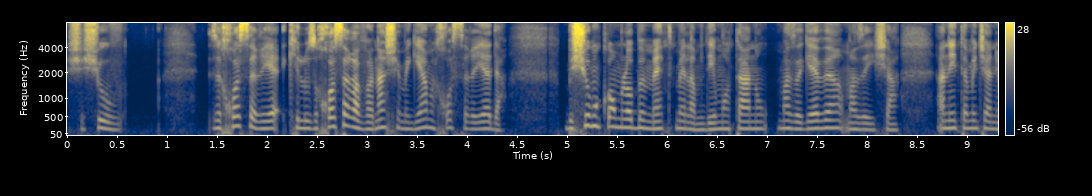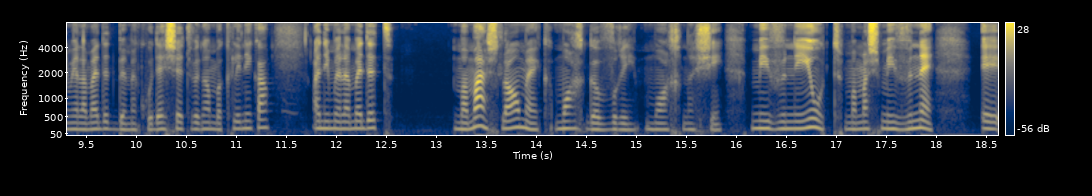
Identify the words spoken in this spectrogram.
ששוב, זה חוסר, כאילו זה חוסר הבנה שמגיע מחוסר ידע. בשום מקום לא באמת מלמדים אותנו מה זה גבר, מה זה אישה. אני תמיד כשאני מלמדת במקודשת וגם בקליניקה, אני מלמדת ממש לעומק, מוח גברי, מוח נשי, מבניות, ממש מבנה אה,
